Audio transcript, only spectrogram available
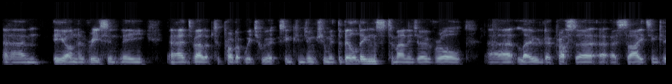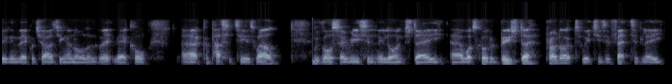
Um, E.ON have recently uh, developed a product which works in conjunction with the buildings to manage overall uh, load across a, a, site, including vehicle charging and all of the vehicle uh, capacity as well. We've also recently launched a uh, what's called a booster product, which is effectively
